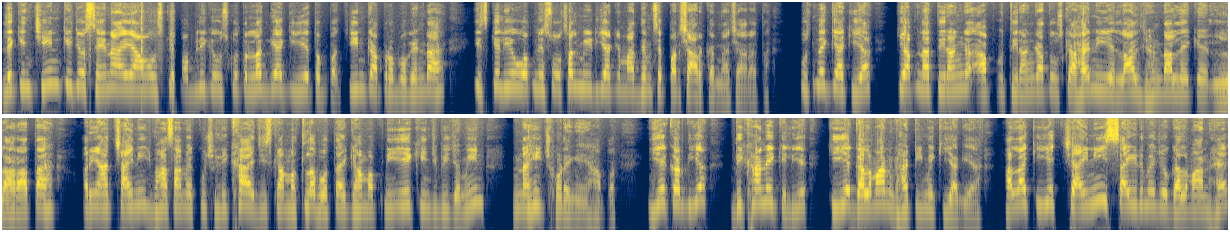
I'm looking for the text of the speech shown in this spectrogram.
लेकिन चीन की जो सेना है यहाँ, उसके पब्लिक है, उसको तो लग गया कि ये तो चीन का प्रोपोगेंडा है। इसके लिए वो अपने सोशल मीडिया के माध्यम से प्रचार करना चाह रहा था। उसने क्या किया कि अपना तिरंगा अब तिरंगा तो उसका है नहीं, ये लाल झंडा लेके लहराता है। और यहाँ चाइनीज़ भाषा में कुछ लिखा है, जिसका मतलब होता है कि हम अपनी एक इंच भी ज़मीन नहीं छोड़ेंगे यहाँ पर। ये कर दिया दिखाने के लिए कि ये गलवान घाटी में किया गया। हालाँकि ये चाइनीज़ साइड में जो गलवान है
